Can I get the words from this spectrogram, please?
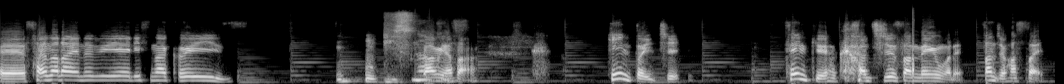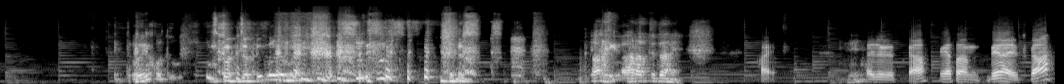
えー、さよなら NBA リスナークイズ。リスナーさあ皆さん。ヒント1。1983年生まれ、38歳。どういうこと？どういうこと？洗洗ってたね？え？大丈夫ですか？皆さん出ないですか？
